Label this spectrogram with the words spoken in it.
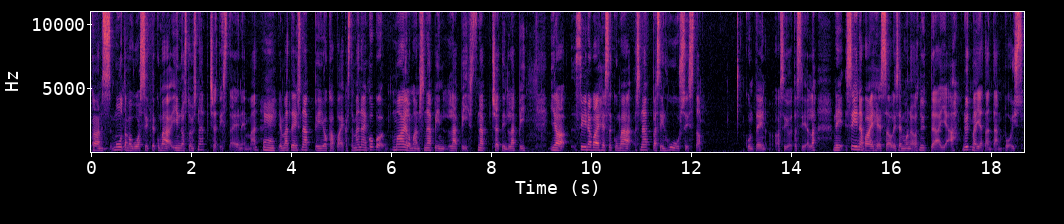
kans muutama vuosi sitten, kun mä innostuin Snapchatista enemmän. Mm. Ja mä tein Snappia joka paikasta. Mä näin koko maailman Snapin läpi, Snapchatin läpi. Ja siinä vaiheessa, kun mä snappasin huusista, kun tein asioita siellä, niin siinä vaiheessa oli semmoinen, että nyt tämä jää, nyt mä jätän tämän pois.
